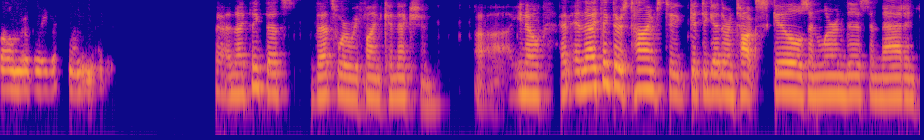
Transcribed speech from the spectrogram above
vulnerably with one another. And I think that's that's where we find connection. Uh, you know, and, and I think there's times to get together and talk skills and learn this and that, and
